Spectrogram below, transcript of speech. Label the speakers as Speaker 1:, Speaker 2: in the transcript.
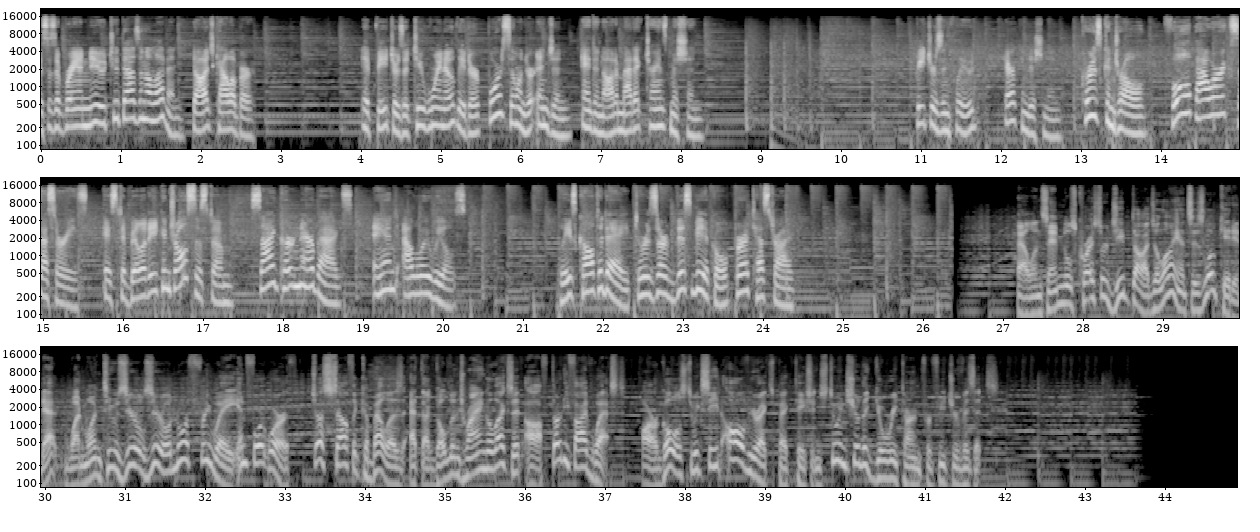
Speaker 1: This is a brand new 2011 Dodge Caliber. It features a 2.0-liter four-cylinder engine and an automatic transmission. Features include air conditioning, cruise control, full power accessories, a stability control system, side curtain airbags, and alloy wheels. Please call today to reserve this vehicle for a test drive.
Speaker 2: Allen Samuels Chrysler Jeep Dodge Alliance is located at 11200 North Freeway in Fort Worth, just south of Cabela's at the Golden Triangle exit off 35 West. Our goal is to exceed all of your expectations to ensure that you'll return for future visits.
